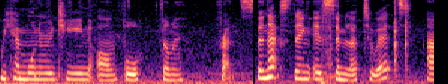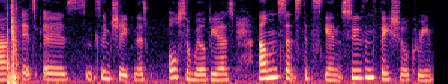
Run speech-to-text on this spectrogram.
weekend morning routine on for filming Friends. The next thing is similar to it and it is the same shape and there's also Weleda's Almond Sensitive Skin Soothing Facial Cream,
